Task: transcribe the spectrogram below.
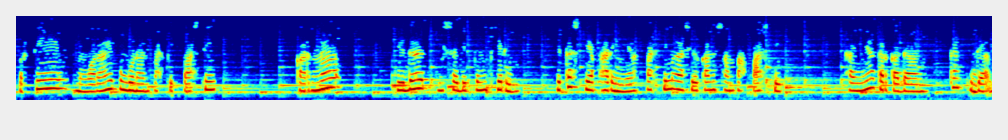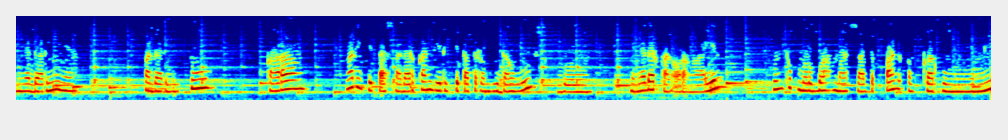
seperti mengurangi penggunaan plastik-plastik, karena tidak bisa dipungkiri, kita setiap harinya pasti menghasilkan sampah plastik, hanya terkadang kita tidak menyadarinya. Pada dari itu, sekarang mari kita sadarkan diri kita terlebih dahulu sebelum menyadarkan orang lain untuk merubah masa depan agar bumi ini,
